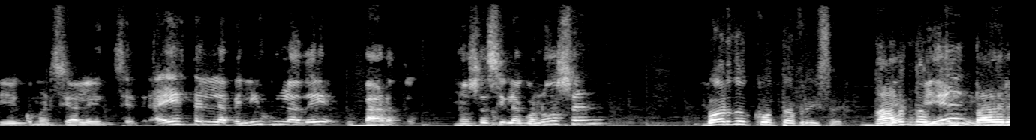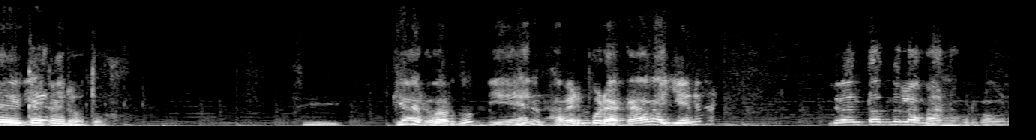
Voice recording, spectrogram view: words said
eh, comerciales, etc. Esta es la película de Bardo. No sé si la conocen. Bardo contra Freezer. Bardo, Bien, el padre de. Kakaroto. Sí. ¿Quién Claro, es Bardo? ¿Quién bien. es A ver por acá, ballena. Levantando la mano, por favor.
